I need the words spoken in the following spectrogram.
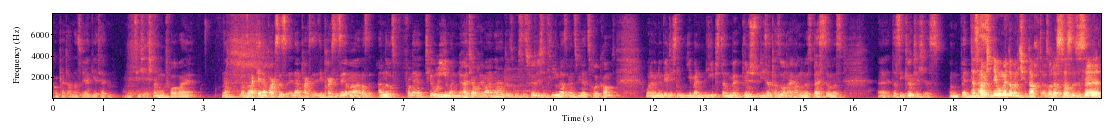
komplett anders reagiert hätten. Und da ziehe ich echt meinen Hut vor, weil Ne? Man sagt ja in der Praxis, in der Praxis, die Praxis ist ja immer was anderes von der Theorie. Man hört ja auch immer, ne, du musst das Vögelchen fliegen lassen, wenn es wieder zurückkommt. Oder wenn du wirklich jemanden liebst, dann wünschst du dieser Person einfach nur das Beste und das, äh, dass sie glücklich ist. Und wenn das habe ich in dem Moment aber nicht gedacht. Also das, das, das, das,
